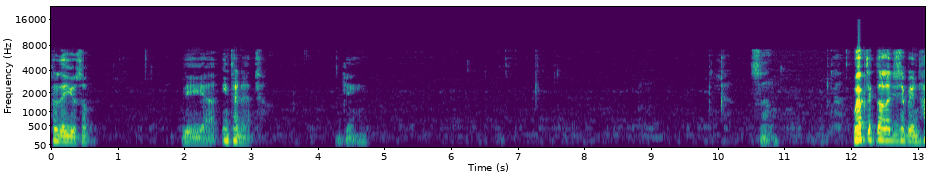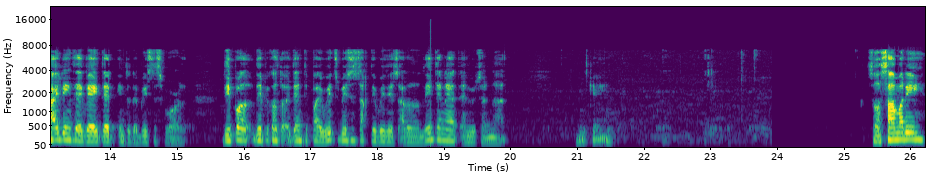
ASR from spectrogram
through the use of the uh, internet, okay. So, web technologies have been highly integrated into the business world. Difficult to identify which business activities are on the internet and which are not. Okay. So summary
